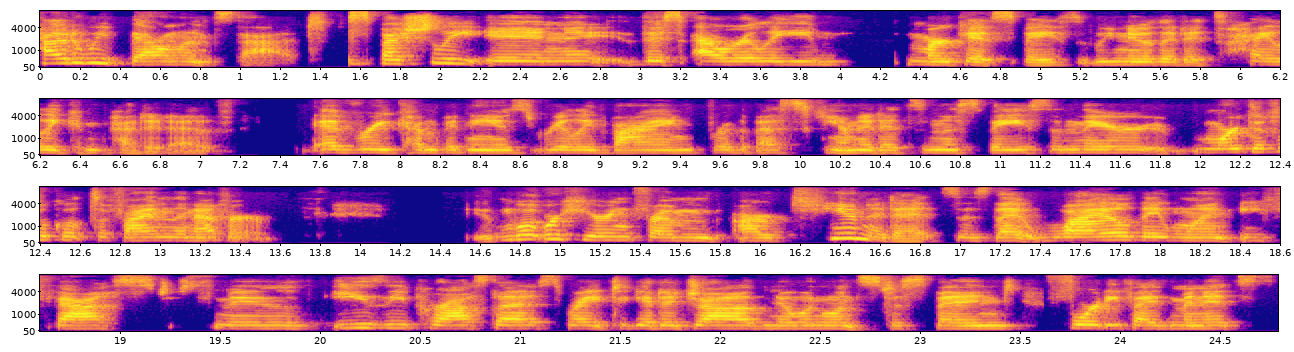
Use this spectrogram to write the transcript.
how do we balance that, especially in this hourly market space? We know that it's highly competitive. Every company is really vying for the best candidates in the space, and they're more difficult to find than ever. What we're hearing from our candidates is that while they want a fast, smooth, easy process, right, to get a job, no one wants to spend 45 minutes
